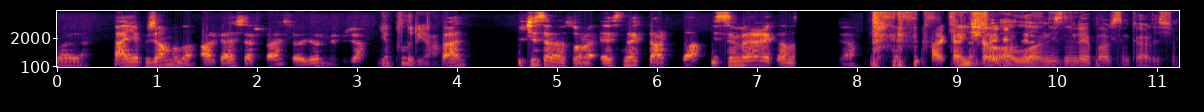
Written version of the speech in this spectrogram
böyle. Ben yapacağım bunu arkadaşlar. Ben söylüyorum yapacağım. Yapılır ya. Ben iki sene sonra Esnek Dart'ta isim vererek anı Arkadaşlar İnşallah. Allah'ın izniyle yaparsın kardeşim.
